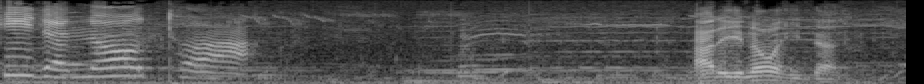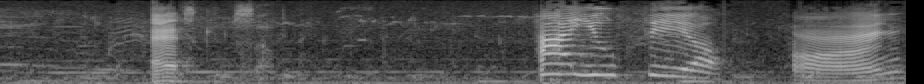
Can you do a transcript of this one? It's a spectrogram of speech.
Don't no talk. How do you know he doesn't? Ask him something. How you feel? Fine.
